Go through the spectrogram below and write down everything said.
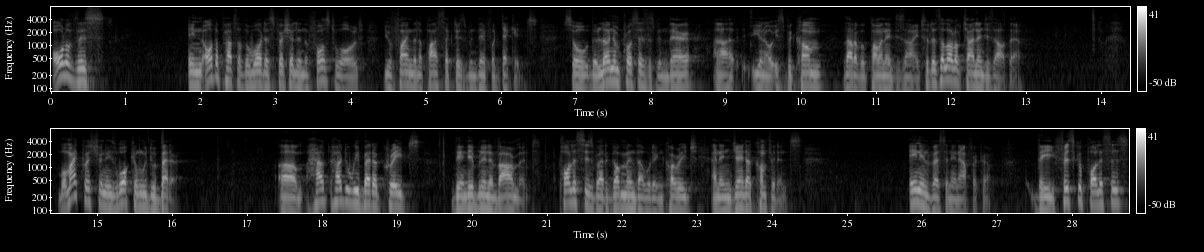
all of this, in other parts of the world, especially in the first world, you'll find that the power sector has been there for decades. So the learning process has been there. Uh, you know, it's become that of a permanent design. So there's a lot of challenges out there. But my question is, what can we do better? Um, how, how do we better create the enabling environment? Policies by the government that would encourage and engender confidence in investing in Africa. The fiscal policies,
